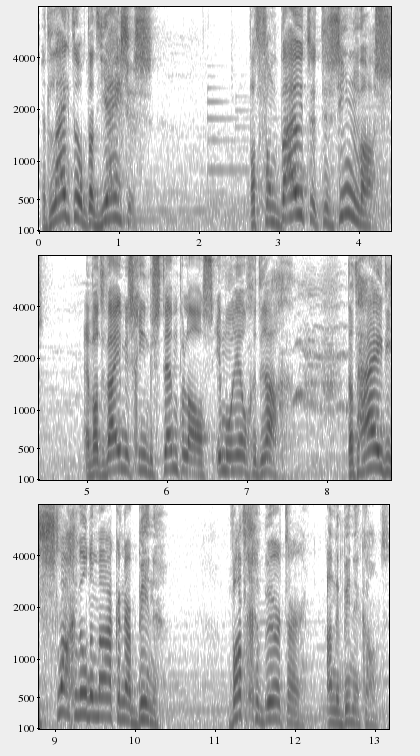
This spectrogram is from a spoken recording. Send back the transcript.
Het lijkt erop dat Jezus, wat van buiten te zien was, en wat wij misschien bestempelen als immoreel gedrag, dat hij die slag wilde maken naar binnen. Wat gebeurt er aan de binnenkant?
